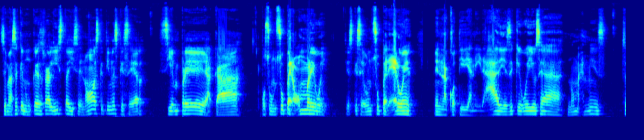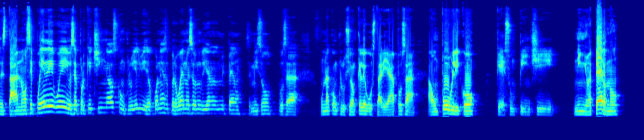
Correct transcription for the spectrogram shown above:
se me hace que nunca es realista y dice, no, es que tienes que ser siempre acá, pues un superhombre, güey. Tienes que ser un superhéroe en la cotidianidad y es de que, güey, o sea, no mames. O sea, está, no se puede, güey. O sea, ¿por qué chingados concluye el video con eso? Pero bueno, eso ya no es mi pedo. Se me hizo, o sea, una conclusión que le gustaría, pues, a, a un público que es un pinche niño eterno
